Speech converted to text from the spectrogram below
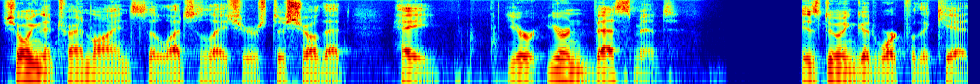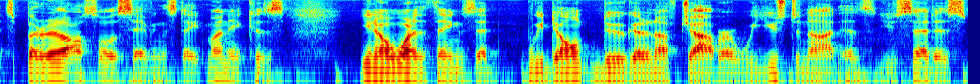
showing the trend lines to the legislatures to show that, hey, your your investment is doing good work for the kids, but it also is saving the state money because, you know, one of the things that we don't do a good enough job, or we used to not, as you said, is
